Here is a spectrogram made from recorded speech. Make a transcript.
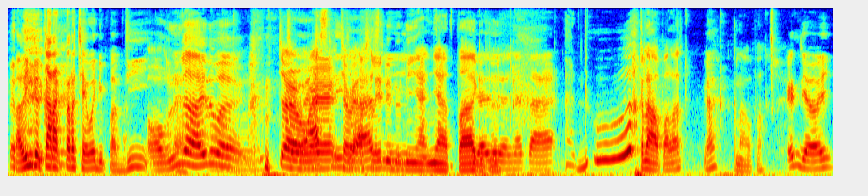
Paling ke karakter cewek di PUBG. Oh enggak itu mah Cewek cewek asli, cewek cewek asli di asli. dunia nyata Iya, gitu. iya, nyata. Aduh. Kenapa lah? Hah? Kenapa? Enjoy.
